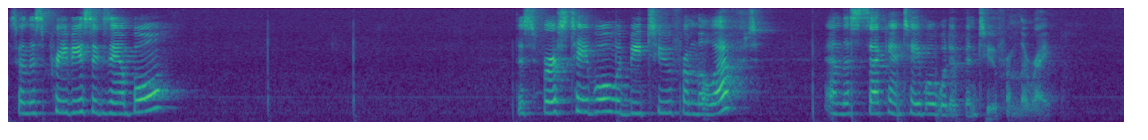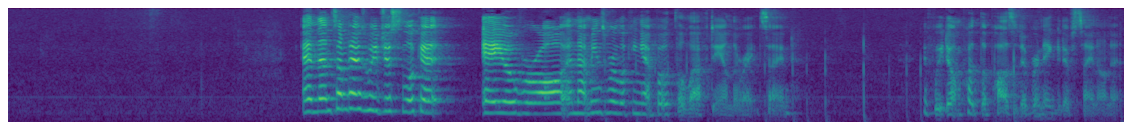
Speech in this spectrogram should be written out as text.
So in this previous example, this first table would be 2 from the left, and the second table would have been 2 from the right. And then sometimes we just look at A overall, and that means we're looking at both the left and the right side if we don't put the positive or negative sign on it.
